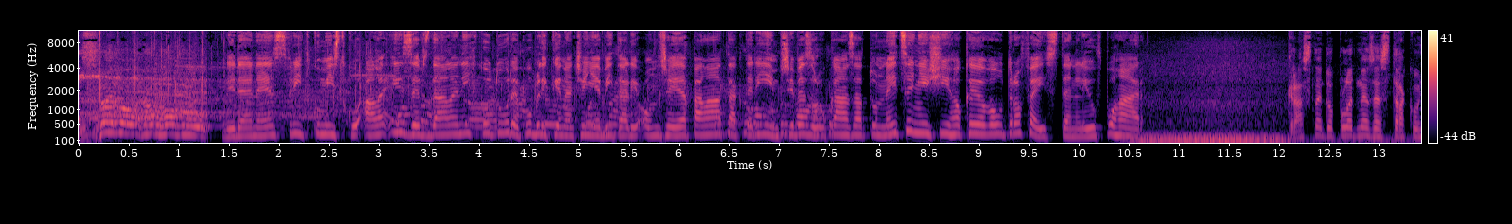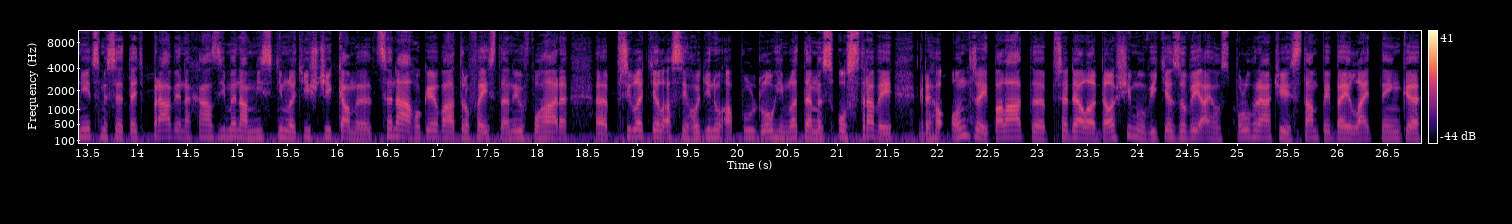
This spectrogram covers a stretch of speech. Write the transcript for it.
Zlevo nad hlavu! Lidé nejen z Frýdku místku, ale i ze vzdálených koutů republiky nadšeně vítali Ondřeje Paláta, který jim přivezl ukázat tu nejcennější hokejovou trofej Stanleyův pohár. Krásné dopoledne ze Strakonic. My se teď právě nacházíme na místním letišti, kam cená hokejová trofej Stanleyův pohár eh, přiletěl asi hodinu a půl dlouhým letem z Ostravy, kde ho Ondřej Palát eh, předal dalšímu vítězovi a jeho spoluhráči z Tampa Bay Lightning eh,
